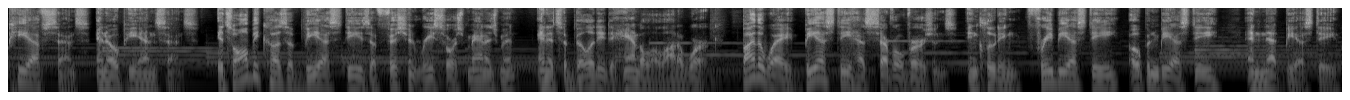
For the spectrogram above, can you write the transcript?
pfSense and OPNsense. It's all because of BSD's efficient resource management and its ability to handle a lot of work. By the way, BSD has several versions, including FreeBSD, OpenBSD, and NetBSD,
